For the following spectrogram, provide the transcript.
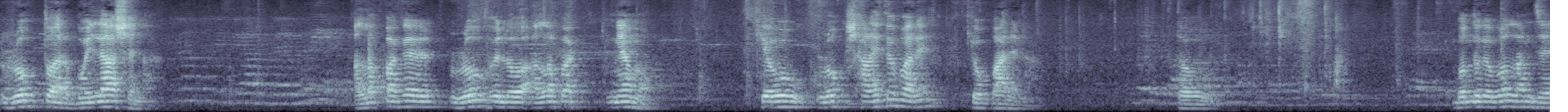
রোগ তো আর বইলা আসে না। আল্লাহ পাকের রোগ হইল আল্লাহ পাক নিয়ামত। কেউ রোগ সারাইতে পারে, কেউ পারে না। তো বন্ধুকে বললাম যে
